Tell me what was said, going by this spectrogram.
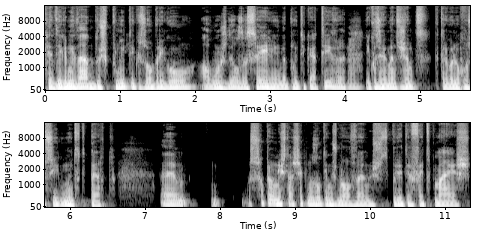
que a dignidade dos políticos obrigou alguns deles a saírem da política ativa, inclusive gente que trabalhou consigo muito de perto. Hum, o Sr. Primeiro-Ministro acha que nos últimos nove anos se poderia ter feito mais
